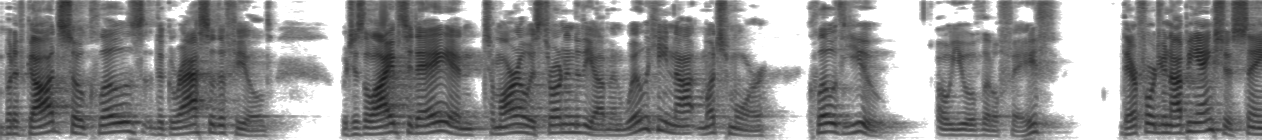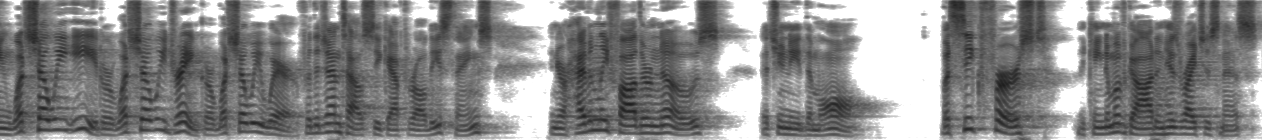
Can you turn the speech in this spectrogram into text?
But if God so clothes the grass of the field, which is alive today and tomorrow is thrown into the oven, will he not much more clothe you, O you of little faith? Therefore, do not be anxious, saying, What shall we eat, or what shall we drink, or what shall we wear? For the Gentiles seek after all these things, and your heavenly Father knows that you need them all. But seek first the kingdom of God and his righteousness,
